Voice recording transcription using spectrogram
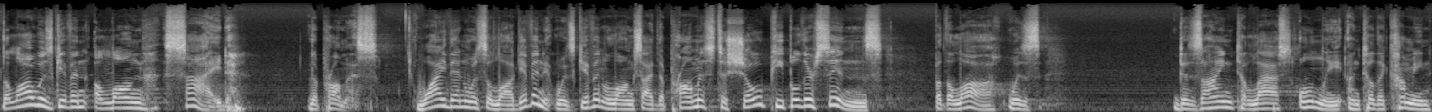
The law was given alongside the promise. Why then was the law given? It was given alongside the promise to show people their sins, but the law was designed to last only until the coming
